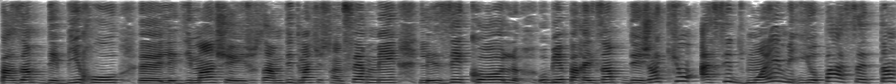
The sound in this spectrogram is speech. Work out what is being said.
par exemple, des bureaux, euh, les dimanches, et samedi, dimanche, ils sont fermés, les écoles, ou bien par exemple, des gens qui ont assez de moyens, mais ils n'ont pas assez de temps.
